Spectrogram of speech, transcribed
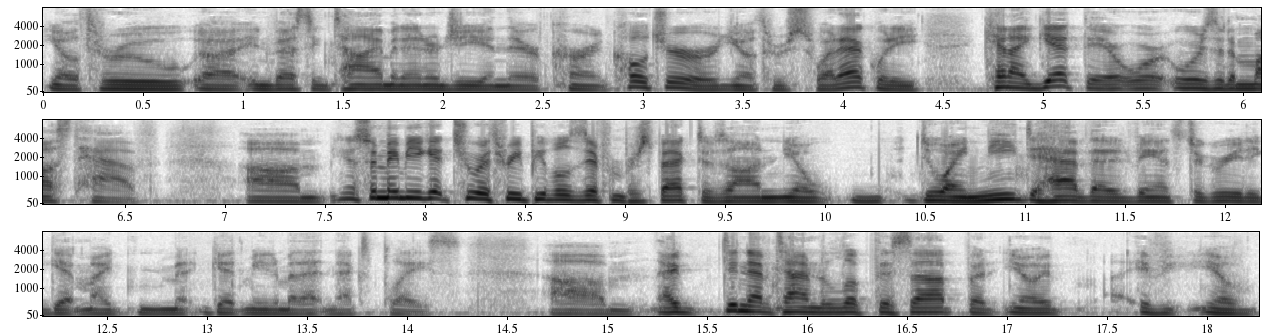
You know, through uh, investing time and energy in their current culture, or you know, through sweat equity, can I get there, or or is it a must-have? Um, you know, so maybe you get two or three people's different perspectives on you know, do I need to have that advanced degree to get my get me to that next place? Um, I didn't have time to look this up, but you know, if you know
